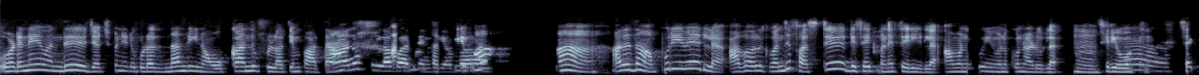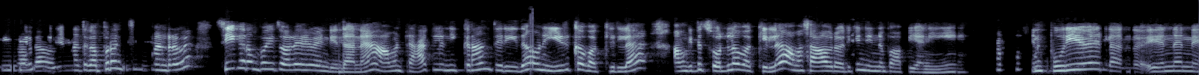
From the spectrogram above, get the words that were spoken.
உடனே வந்து ஜட்ஜ் பண்ணிட கூடாதுன்னு நான் உட்கார்ந்து ஃபுல்லாத்தையும் பார்த்தேன். ஆ அதுதான். புரியவே இல்ல. அவளுக்கு வந்து ஃபர்ஸ்ட் டிசைட் பண்ண தெரியல. அவனுக்கும் இவனுக்கும் நடுவுல. உம் சரி ஓகே செகண்ட். கல்யாணத்துக்கு அப்புறம் டிசைட் பண்றவ சீக்கிரம் போய் தொலைய வேண்டியதானே அவன் ட்ராக்ல நிக்கிறான்னு தெரியுது. அவனை இழுக்க வக்கில்ல. அவன் கிட்ட சொல்ல வக்கில்ல. அவன் சாவர வரைக்கும் நின்னு பாப்பியா நீ? எனக்கு புரியவே இல்ல அந்த என்னன்னு.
